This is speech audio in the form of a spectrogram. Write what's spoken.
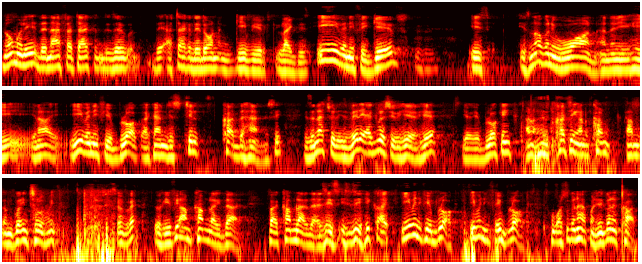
Normally, the knife attack, the, the attack, they don't give you like this. Even if he gives, mm-hmm. is it's not going to one, and then you, he, you know, even if you block, I can just still cut the hand. You see, it's natural. It's very aggressive here. Here, you're, you're blocking, and I'm cutting, and come, I'm, I'm going through. So, look, if I'm come like that, if I come like that, it's, it's, it's, even if you block, even if you block, what's going to happen? You're going to cut.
